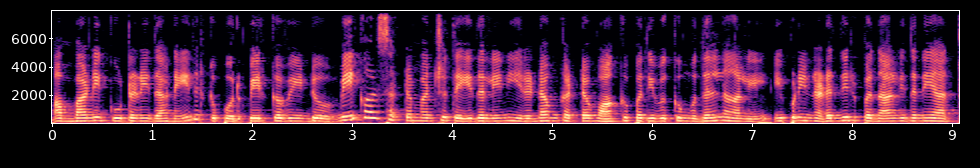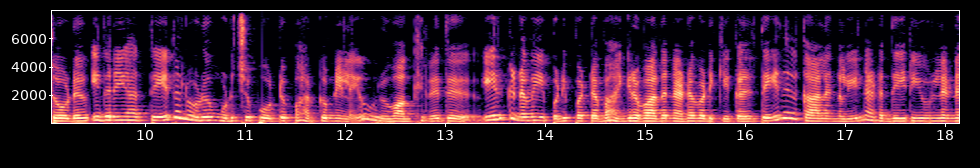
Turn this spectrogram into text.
அம்பானி கூட்டணி தானே இதற்கு பொறுப்பேற்க வேண்டும். பீகார் சட்டமன்ற தேர்தலின் இரண்டாம் கட்ட வாக்குப்பதிவுக்கு முதல் நாளில் இப்படி நடந்திருப்பதால் இதனை அத்தோடு இதனை தேர்தலோடு முடிச்சு போட்டு பார்க்கும் நிலை உருவாகிறது. ஏற்கனவே இப்படிப்பட்ட பயங்கரவாத நடவடிக்கைகள் தேர்தல் காலங்களில் நடந்தேறியுள்ளன.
